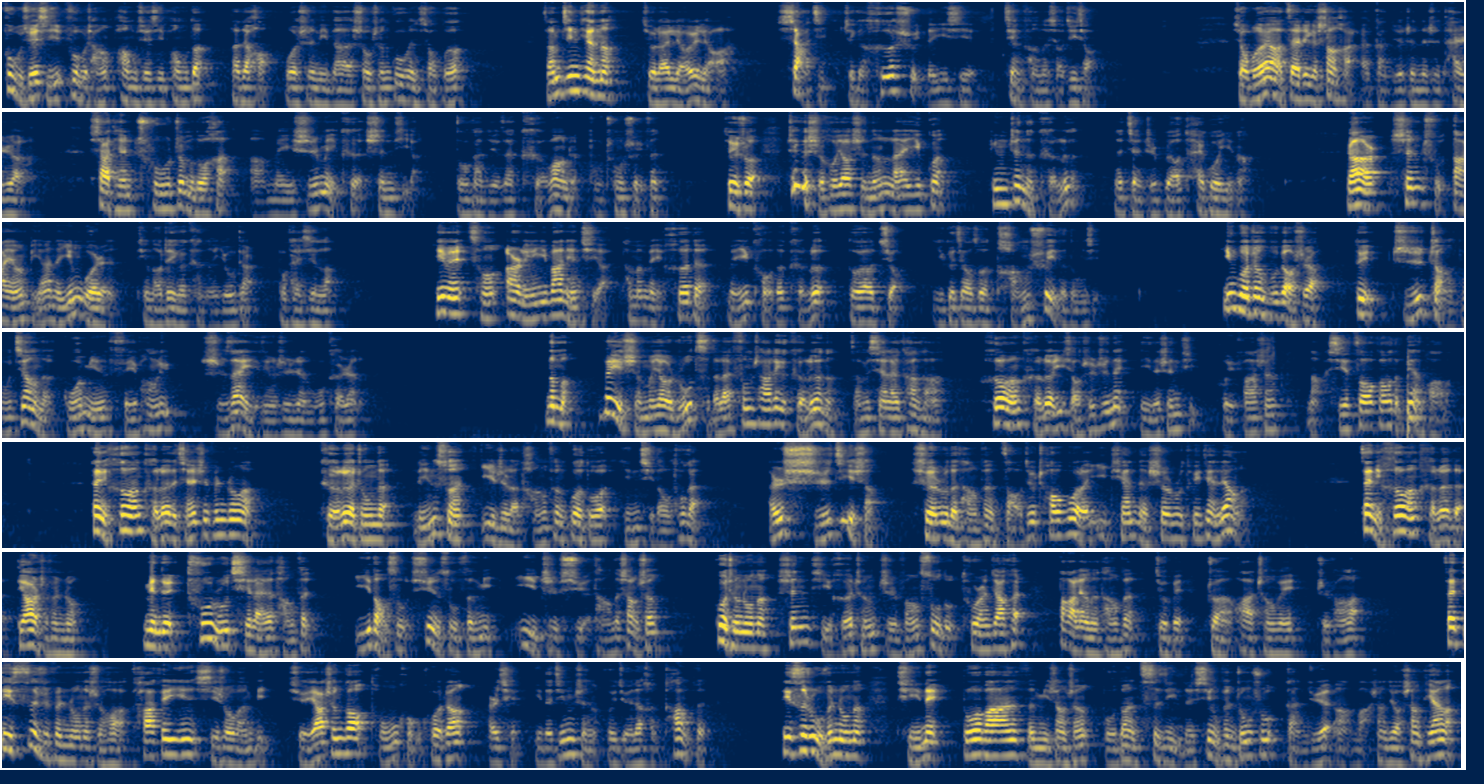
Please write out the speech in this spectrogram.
腹部学习，腹部长；胖不学习，胖不断。大家好，我是你的瘦身顾问小博。咱们今天呢，就来聊一聊啊，夏季这个喝水的一些健康的小技巧。小博呀，在这个上海，感觉真的是太热了，夏天出这么多汗啊，每时每刻身体啊，都感觉在渴望着补充水分。所以说，这个时候要是能来一罐冰镇的可乐，那简直不要太过瘾啊！然而，身处大洋彼岸的英国人听到这个可能有点不开心了，因为从二零一八年起啊，他们每喝的每一口的可乐都要缴一个叫做糖税的东西。英国政府表示啊，对只涨不降的国民肥胖率实在已经是忍无可忍了。那么，为什么要如此的来封杀这个可乐呢？咱们先来看看啊，喝完可乐一小时之内，你的身体。会发生哪些糟糕的变化吗？在你喝完可乐的前十分钟啊，可乐中的磷酸抑制了糖分过多引起的呕吐感，而实际上摄入的糖分早就超过了一天的摄入推荐量了。在你喝完可乐的第二十分钟，面对突如其来的糖分，胰岛素迅速分泌，抑制血糖的上升，过程中呢，身体合成脂肪速度突然加快。大量的糖分就被转化成为脂肪了。在第四十分钟的时候啊，咖啡因吸收完毕，血压升高，瞳孔扩张，而且你的精神会觉得很亢奋。第四十五分钟呢，体内多巴胺分泌上升，不断刺激你的兴奋中枢，感觉啊马上就要上天了。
